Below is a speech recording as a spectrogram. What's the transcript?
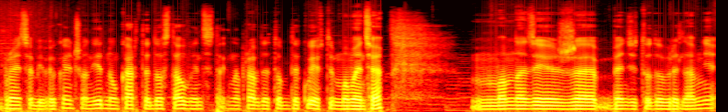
Broń sobie wykończę. On jedną kartę dostał, więc tak naprawdę top dekuje w tym momencie. Mam nadzieję, że będzie to dobre dla mnie.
